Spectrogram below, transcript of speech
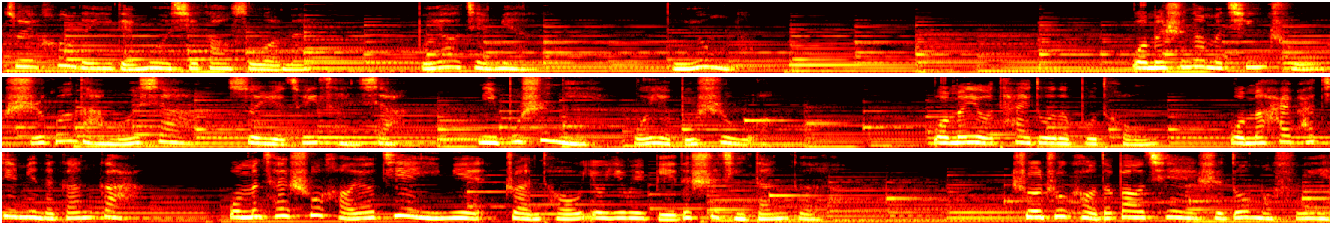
最后的一点默契告诉我们：不要见面了，不用了。我们是那么清楚，时光打磨下，岁月摧残下，你不是你，我也不是我。我们有太多的不同，我们害怕见面的尴尬。我们才说好要见一面，转头又因为别的事情耽搁了。说出口的抱歉是多么敷衍，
